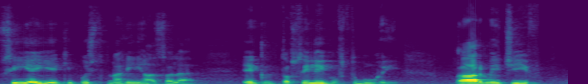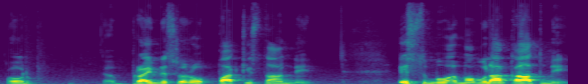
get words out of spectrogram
सी आई ए की पुष्ट नहीं हासिल है एक तफसीली गुफ्तु हुई। आर्मी चीफ और प्राइम मिनिस्टर ऑफ़ पाकिस्तान ने इस मुलाकात में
